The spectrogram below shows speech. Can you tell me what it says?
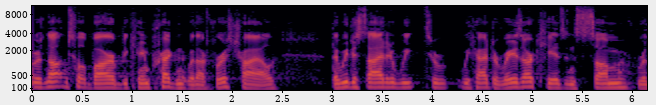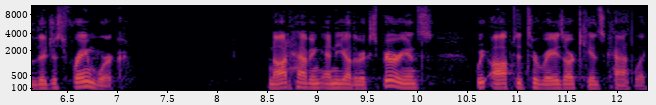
was not until Barb became pregnant with our first child that we decided we, to, we had to raise our kids in some religious framework. Not having any other experience, we opted to raise our kids Catholic.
